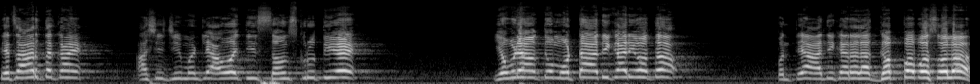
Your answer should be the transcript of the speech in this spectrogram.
त्याचा अर्थ काय? आशिषजी म्हटले अहो ती संस्कृती आहे. एवढ्या तो मोठा अधिकारी होता. पण त्या अधिकाऱ्याला गप्प बसवलं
